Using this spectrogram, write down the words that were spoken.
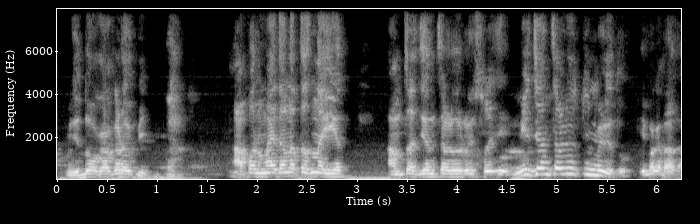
म्हणजे दोघाकडे बी. आपण मैदानातच नाही येत. आमचा जनचळवळ विश्वास आहे. मी जनचळवळीतून मिळतो. हे बघा दादा.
